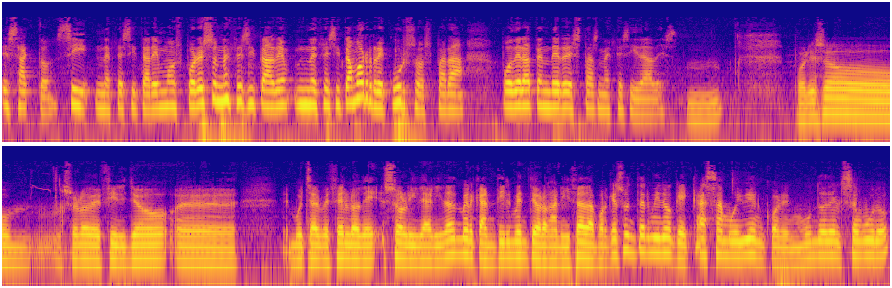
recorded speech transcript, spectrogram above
Exacto, sí, necesitaremos, por eso necesitamos recursos para poder atender estas necesidades. Mm. Por eso suelo decir yo eh, muchas veces lo de solidaridad mercantilmente organizada, porque es un término que casa muy bien con el mundo del seguro,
